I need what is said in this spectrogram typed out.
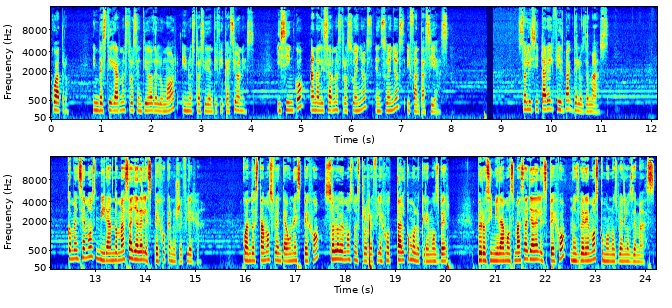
4. Investigar nuestro sentido del humor y nuestras identificaciones. Y 5. Analizar nuestros sueños, ensueños y fantasías. Solicitar el feedback de los demás. Comencemos mirando más allá del espejo que nos refleja. Cuando estamos frente a un espejo, solo vemos nuestro reflejo tal como lo queremos ver, pero si miramos más allá del espejo, nos veremos como nos ven los demás.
